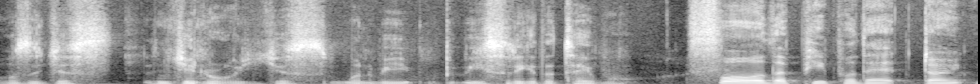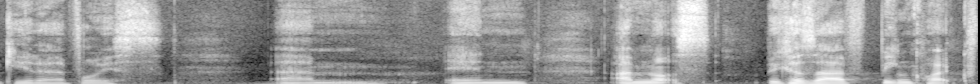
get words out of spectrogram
or is it just in general you just want to be be sitting at the table? For the people that don't get a voice, um, and I'm not because I've been quite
